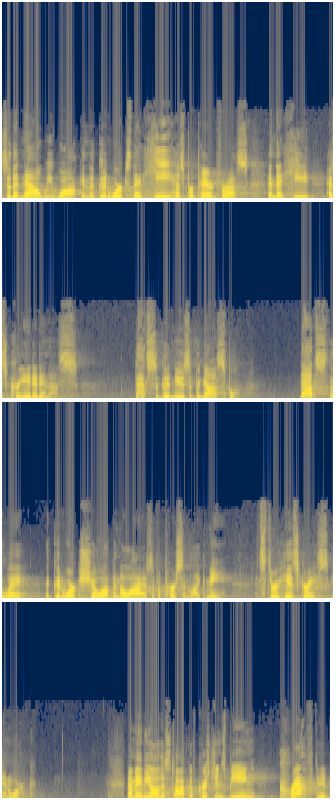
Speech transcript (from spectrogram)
so that now we walk in the good works that He has prepared for us and that He has created in us. That's the good news of the gospel. That's the way that good works show up in the lives of a person like me. It's through His grace and work. Now, maybe all this talk of Christians being crafted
